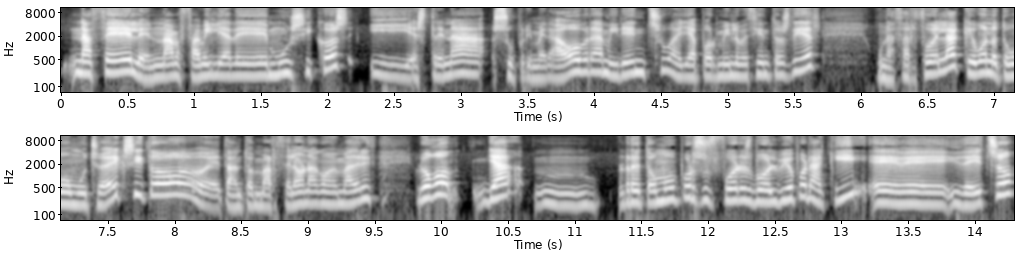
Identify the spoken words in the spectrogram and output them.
Nace él en una familia de músicos y estrena su primera obra, Mirenchu, allá por 1910, una zarzuela que, bueno, tuvo mucho éxito, eh, tanto en Barcelona como en Madrid. Luego ya mm, retomó por sus fueros, volvió por aquí eh, y, de hecho,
